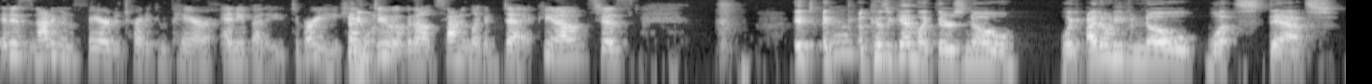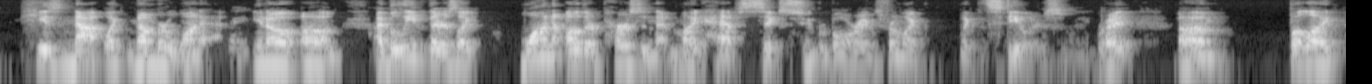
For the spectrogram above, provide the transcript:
it is not even fair to try to compare anybody to Brady. You can't Anyone. do it without sounding like a dick. You know, it's just It's Yeah. because again, like there's no like I don't even know what stats he's not like number one at. Right. You know, um, I believe there's like one other person that might have six Super Bowl rings from like like the Steelers, right? Um, but like,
